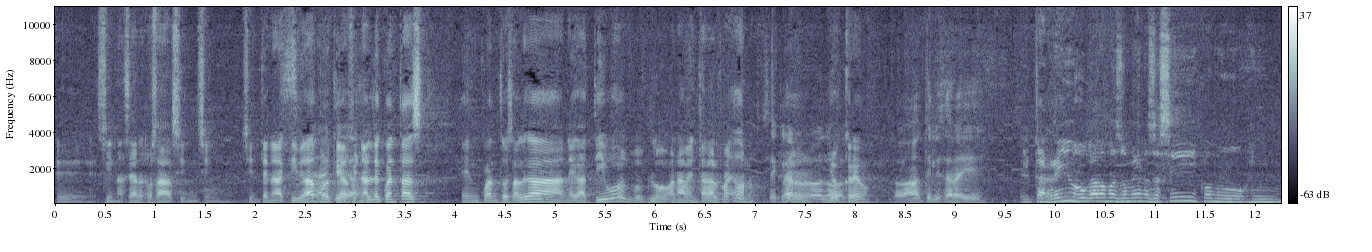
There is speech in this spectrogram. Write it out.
eh, sin hacer, o sea, sin, sin, sin tener actividad, tener porque al final de cuentas, en cuanto salga negativo, pues lo van a aventar al ruedo, ¿no? Sí, claro. lo- Yo lo- creo. Lo van a utilizar ahí. ¿El Carreño jugaba más o menos así como en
